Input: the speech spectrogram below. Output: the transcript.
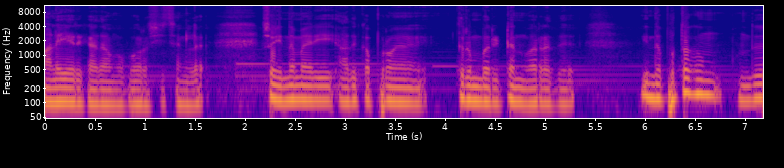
மழையே இருக்காது அவங்க போகிற சீசனில் ஸோ இந்த மாதிரி அதுக்கப்புறம் திரும்ப ரிட்டன் வர்றது இந்த புத்தகம் வந்து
